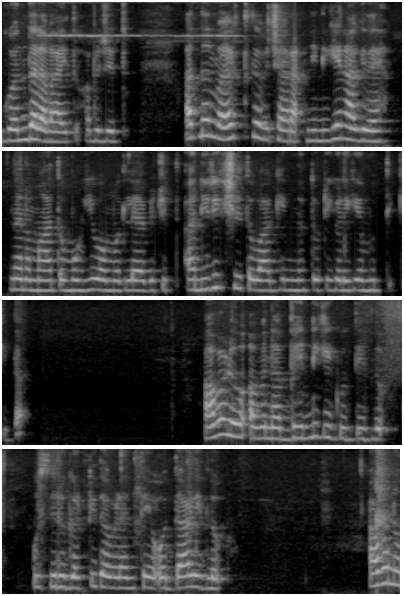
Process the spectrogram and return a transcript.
ಗೊಂದಲವಾಯಿತು, ಅಭಿಜಿತ್. ಅದು ನನ್ನ ವೈಯಕ್ತಿಕ ವಿಚಾರ. ನಿನಗೇನಾಗಿದೆ? ನನ್ನ ಮಾತು ಮುಗಿಯುವ ಮೊದಲೇ ಅಭಿಜಿತ್ ಅನಿರೀಕ್ಷಿತವಾಗಿ ನನ್ನ ತುಟಿಗಳಿಗೆ ಮುತ್ತಿಕ್ಕಿದ್ದ. ಅವಳು ಅವನ ಬೆನ್ನಿಗೆ ಗುದ್ದಿದ್ಲು. ಉಸಿರು ಗಟ್ಟಿದವಳಂತೆ ಒದ್ದಾಡಿದ್ಲು. ಅವನು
